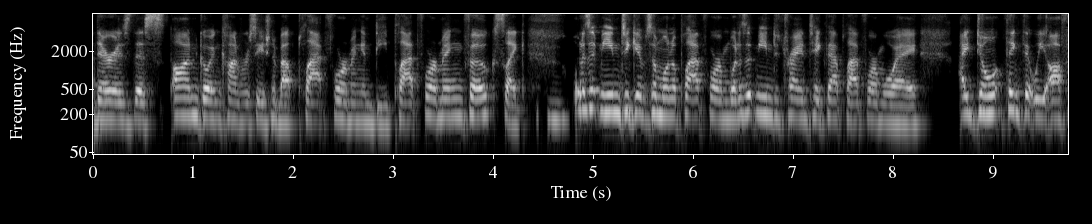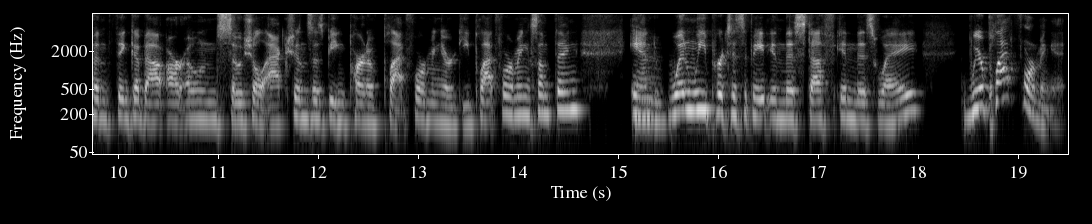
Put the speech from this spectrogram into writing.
there is this ongoing conversation about platforming and deplatforming folks. Like, Mhm. what does it mean to give someone a platform? What does it mean to try and take that platform away? I don't think that we often think about our own social actions as being part of platforming or deplatforming something. And when we participate in this stuff in this way, we're platforming it,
